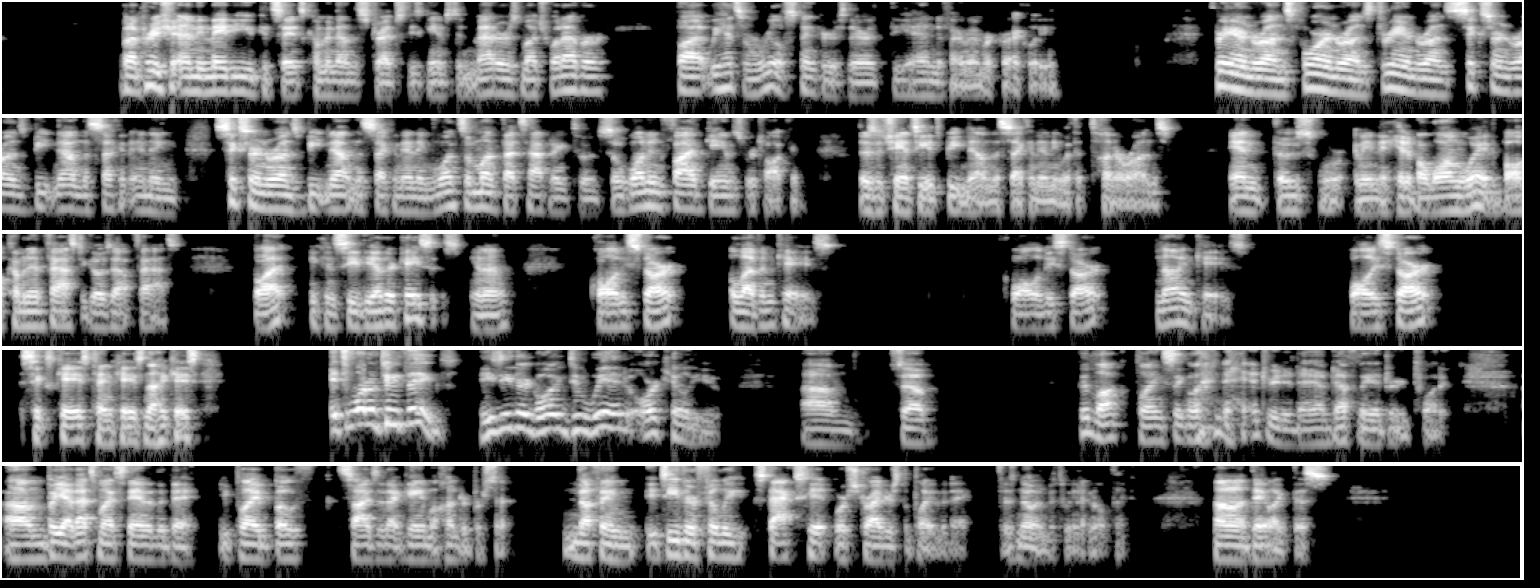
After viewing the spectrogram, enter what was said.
but I'm pretty sure. I mean, maybe you could say it's coming down the stretch. These games didn't matter as much, whatever. But we had some real stinkers there at the end, if I remember correctly three earned runs, four earned runs, three earned runs, six earned runs beaten out in the second inning, six earned runs beaten out in the second inning. Once a month, that's happening to him. So one in five games, we're talking. There's a chance he gets beaten out in the second inning with a ton of runs. And those were, I mean, they hit him a long way. The ball coming in fast, it goes out fast. But you can see the other cases, you know, quality start, 11 Ks. Quality start, 9 Ks. Quality start, 6 Ks, 10 Ks, 9 Ks it's one of two things. He's either going to win or kill you. Um, so good luck playing single entry today. I'm definitely entering 20. Um, but yeah, that's my stand of the day. You play both sides of that game 100%. Nothing, it's either Philly stacks hit or Strider's the play of the day. There's no in between, I don't think. Not on a day like this.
